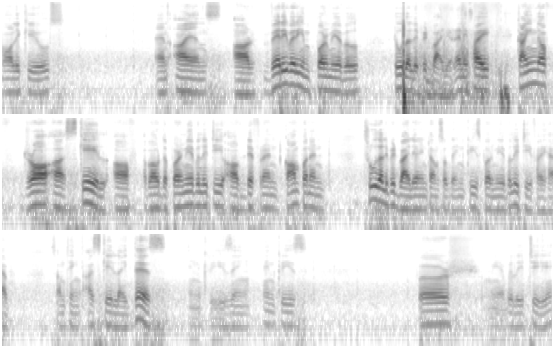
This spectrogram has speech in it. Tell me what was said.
molecules and ions are very very impermeable to the lipid bilayer. And if I kind of draw a scale of about the permeability of different component through the lipid bilayer in terms of the increased permeability. If I have something a scale like this increasing increase permeability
